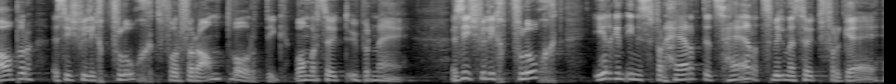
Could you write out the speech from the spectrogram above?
aber es ist vielleicht die Flucht vor Verantwortung, die man übernehmen sollte. Es ist vielleicht die Flucht in ein verhärtetes Herz, weil man vergeben sollte.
